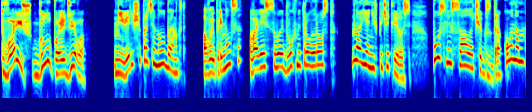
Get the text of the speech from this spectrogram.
творишь, глупая дева?» Неверяще протянул Бэнгт. Выпрямился во весь свой двухметровый рост, но я не впечатлилась. После салочек с драконом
